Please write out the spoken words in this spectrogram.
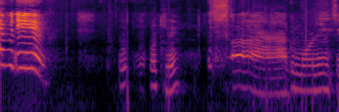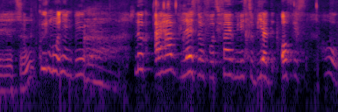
7 a.m. Okay. Ah, good morning to you too. Good morning, baby. Look, I have less than 45 minutes to be at the office. Oh,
